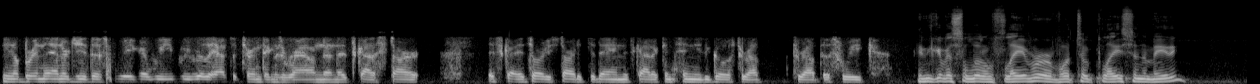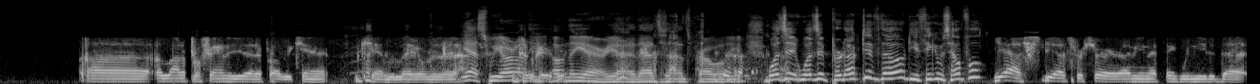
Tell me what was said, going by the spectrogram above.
you know bring the energy this week. We we really have to turn things around, and it's got to start. It's got it's already started today, and it's got to continue to go throughout throughout this week. Can you give us a little flavor of what took place in the meeting? Uh, a lot of profanity that I probably can't can't relay over the. Yes, we are on the, on the air. Yeah, that's that's probably. Was it was it productive though? Do you think it was helpful? Yes, yes, for sure. I mean, I think we needed that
